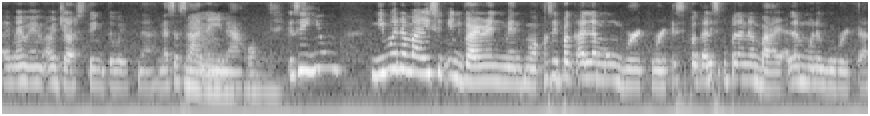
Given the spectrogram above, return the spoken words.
I'm, I'm, I'm adjusting to it na. Nasasanay na ako. Kasi yung, hindi mo na maalis yung environment mo. Kasi pag alam mong work, work. Kasi pag alis mo pa lang ng bahay, alam mo nag-work ka.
